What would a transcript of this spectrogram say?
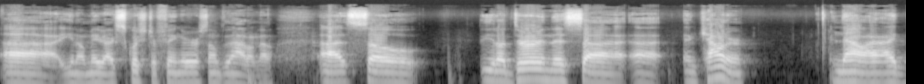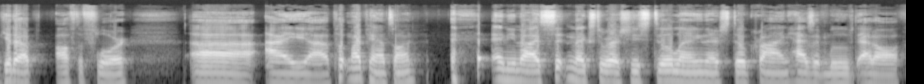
Uh, you know, maybe I squished her finger or something. I don't know. Uh, so, you know, during this uh, uh, encounter, now I, I, get up off the floor. I put my pants on, and you know, I sit next to her. She's still laying there, still crying, hasn't moved at all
